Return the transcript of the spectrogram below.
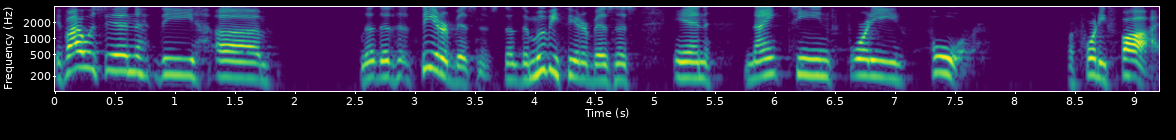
if I was in the uh, the, the, the, theater business, the, the movie theater business in 1944 or 45,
